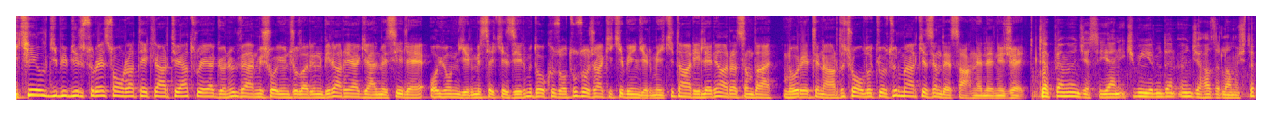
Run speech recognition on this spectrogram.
İki yıl gibi bir süre sonra tekrar tiyatroya gönül vermiş oyuncuların bir araya gelmesiyle oyun 28-29-30 Ocak 2022 tarihleri arasında Nurettin Ardıçoğlu Kültür Merkezi'nde sahnelenecek. Deprem öncesi yani 2020'den önce hazırlamıştık.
